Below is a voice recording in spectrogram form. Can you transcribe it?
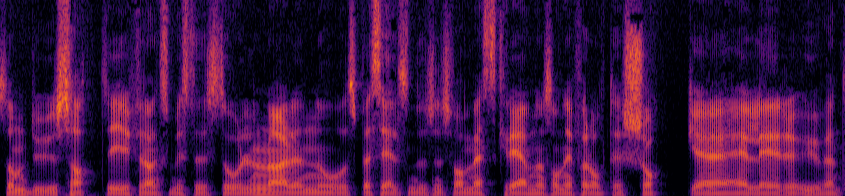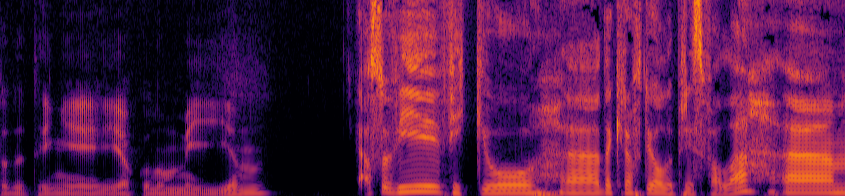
som du satt i finansministerstolen? Er det noe spesielt som du syns var mest krevende sånn i forhold til sjokk eh, eller uventede ting i, i økonomien? Altså, vi fikk jo eh, det kraftige oljeprisfallet, eh,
